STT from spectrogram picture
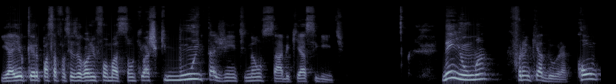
E aí eu quero passar para vocês agora uma informação que eu acho que muita gente não sabe, que é a seguinte. Nenhuma franqueadora com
